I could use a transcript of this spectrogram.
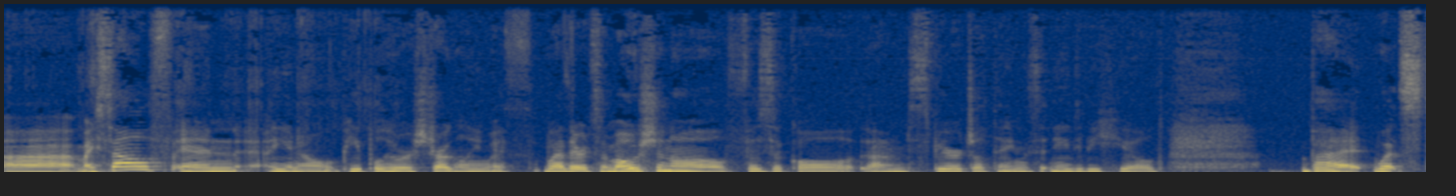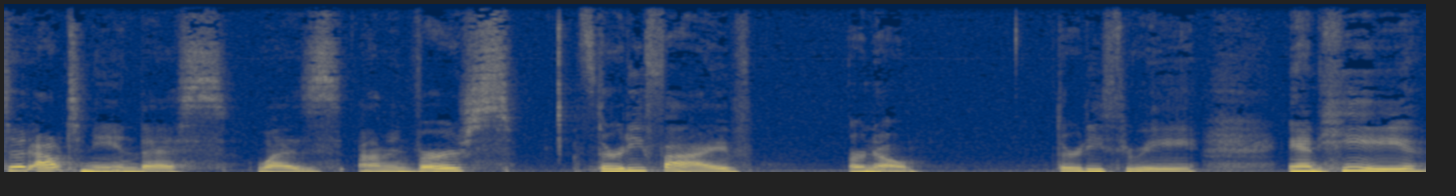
uh, myself and, you know, people who are struggling with whether it's emotional, physical, um, spiritual things that need to be healed. But what stood out to me in this was um, in verse 35 or no, 33. And he,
